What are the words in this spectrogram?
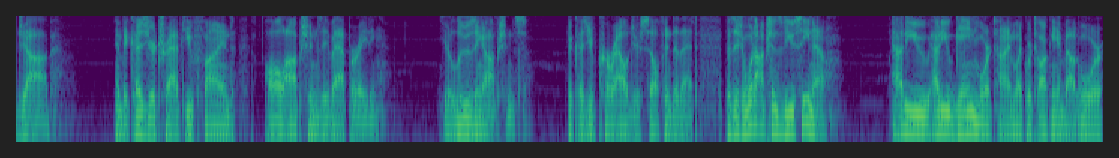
job. And because you're trapped, you find all options evaporating. You're losing options because you've corralled yourself into that position. What options do you see now? How do you how do you gain more time like we're talking about or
